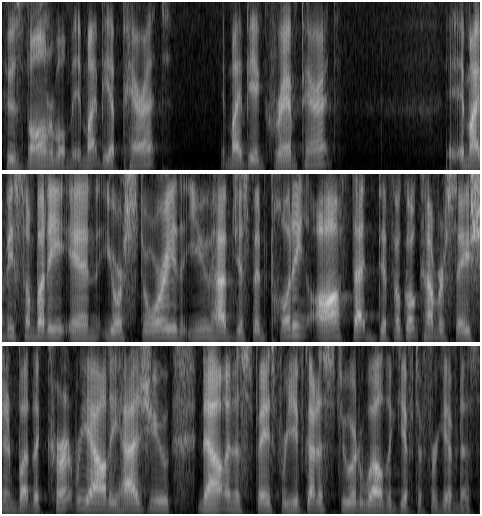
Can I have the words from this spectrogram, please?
who's vulnerable. It might be a parent, it might be a grandparent, it might be somebody in your story that you have just been putting off that difficult conversation, but the current reality has you now in a space where you've got to steward well the gift of forgiveness.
